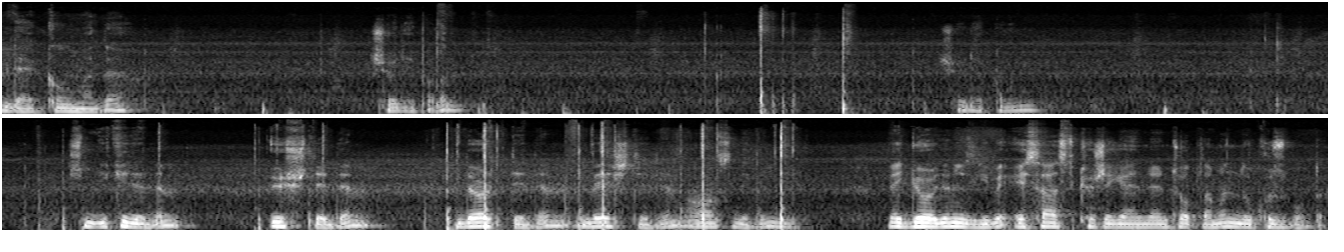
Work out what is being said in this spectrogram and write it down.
Bir dakika olmadı. Şöyle yapalım. Şöyle yapalım. Şimdi 2 dedim. 3 dedim. 4 dedim. 5 dedim. 6 dedim. Ve gördüğünüz gibi esas köşegenlerin toplamını 9 buldu.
